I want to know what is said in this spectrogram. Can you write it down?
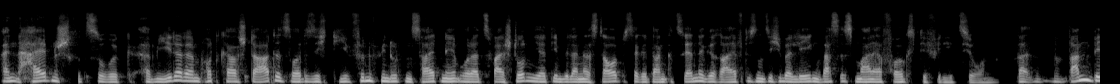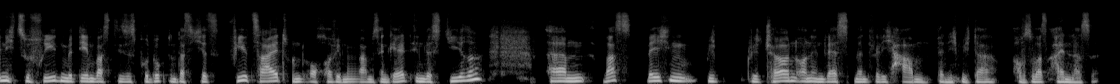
Einen halben Schritt zurück. Ähm, jeder, der einen Podcast startet, sollte sich die fünf Minuten Zeit nehmen oder zwei Stunden, je nachdem, wie lange es dauert, bis der Gedanke zu Ende gereift ist und sich überlegen, was ist meine Erfolgsdefinition? W wann bin ich zufrieden mit dem, was dieses Produkt und dass ich jetzt viel Zeit und auch häufig ein bisschen Geld investiere? Ähm, was, welchen Return on Investment will ich haben, wenn ich mich da auf sowas einlasse?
